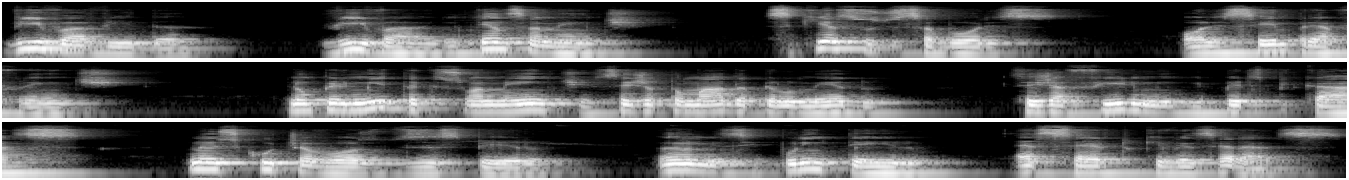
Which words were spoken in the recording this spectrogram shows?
Viva a vida, viva intensamente. Esqueça os dissabores, olhe sempre à frente. Não permita que sua mente seja tomada pelo medo. Seja firme e perspicaz. Não escute a voz do desespero. Ame-se por inteiro. É certo que vencerás.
